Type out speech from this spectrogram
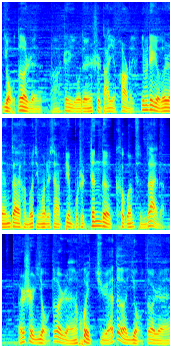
有的人啊，这个有的人是打引号的，因为这个有的人在很多情况之下并不是真的客观存在的，而是有的人会觉得有的人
